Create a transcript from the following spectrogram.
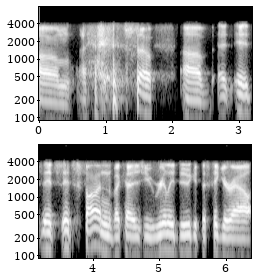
Um, so uh, it, it, it's it's fun because you really do get to figure out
